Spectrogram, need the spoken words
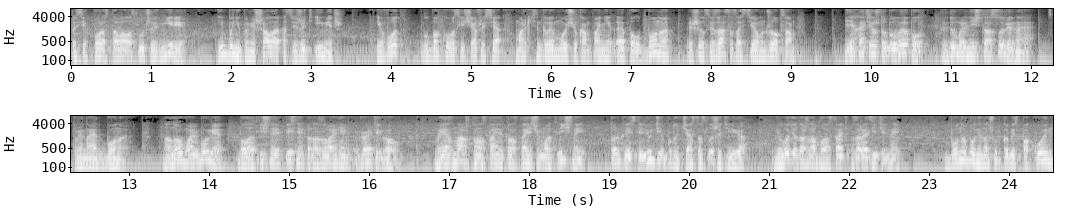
до сих пор оставалась лучшей в мире, им бы не помешало освежить имидж. И вот, глубоко восхищавшийся маркетинговой мощью компании Apple Боно решил связаться со Стивом Джобсом. Я хотел, чтобы в Apple придумали нечто особенное, вспоминает Боно. На новом альбоме была отличная песня под названием Vertigo, но я знал, что она станет по-настоящему отличной, только если люди будут часто слышать ее. Мелодия должна была стать заразительной. Боно был не на шутку обеспокоен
